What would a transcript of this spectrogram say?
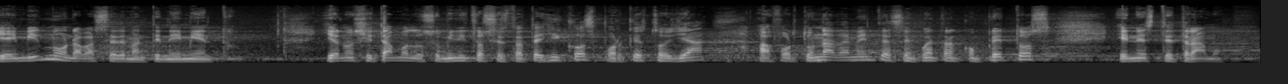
y ahí mismo una base de mantenimiento. Ya no citamos los suministros estratégicos porque estos ya afortunadamente se encuentran completos en este tramo.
